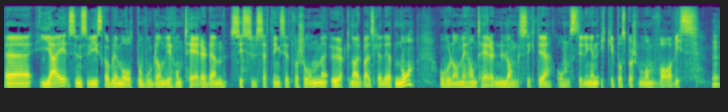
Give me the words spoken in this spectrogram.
Eh, jeg syns vi skal bli målt på hvordan vi håndterer den sysselsettingssituasjonen med økende arbeidsledighet nå, og hvordan vi håndterer den langsiktige omstillingen, ikke på spørsmålet om hva hvis. Mm.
